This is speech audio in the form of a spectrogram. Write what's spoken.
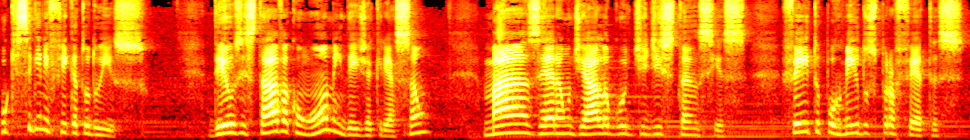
O que significa tudo isso? Deus estava com o homem desde a criação, mas era um diálogo de distâncias feito por meio dos profetas.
